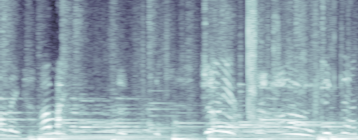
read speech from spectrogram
Snow day. Oh my, Junior! Uh, take that?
